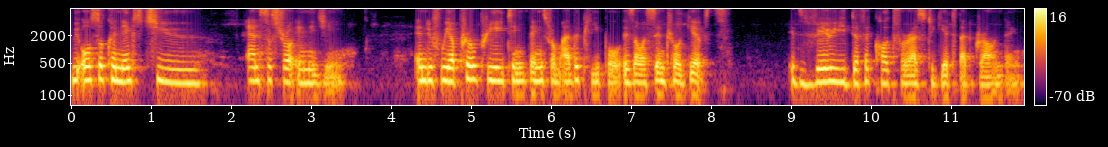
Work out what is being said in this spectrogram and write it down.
we also connect to ancestral energy. And if we're appropriating things from other people as our central gifts, it's very difficult for us to get that grounding.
